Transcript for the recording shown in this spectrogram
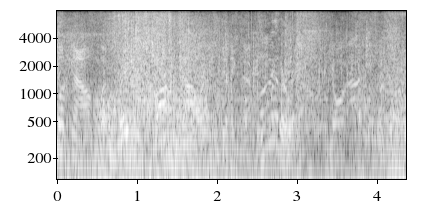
look now, but Radiant's bottom tower is getting obliterated.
